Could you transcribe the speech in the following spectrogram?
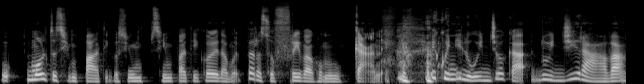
un- molto simpatico, un simpaticone da me, però soffriva come un cane e quindi lui, gioca- lui girava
